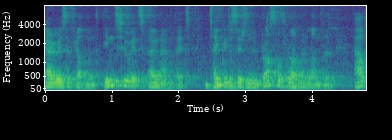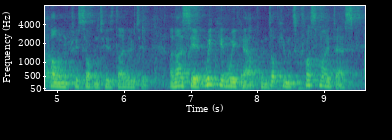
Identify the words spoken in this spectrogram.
areas of government into its own ambit, taking decisions in Brussels rather than London, our parliamentary sovereignty is diluted. And I see it week in, week out when documents cross my desk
